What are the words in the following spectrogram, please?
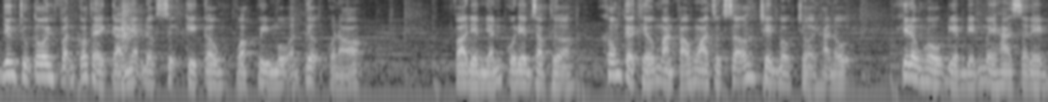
nhưng chúng tôi vẫn có thể cảm nhận được sự kỳ công và quy mô ấn tượng của nó. Và điểm nhấn của đêm giao thừa không thể thiếu màn pháo hoa rực rỡ trên bầu trời Hà Nội. Khi đồng hồ điểm đến 12 giờ đêm,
